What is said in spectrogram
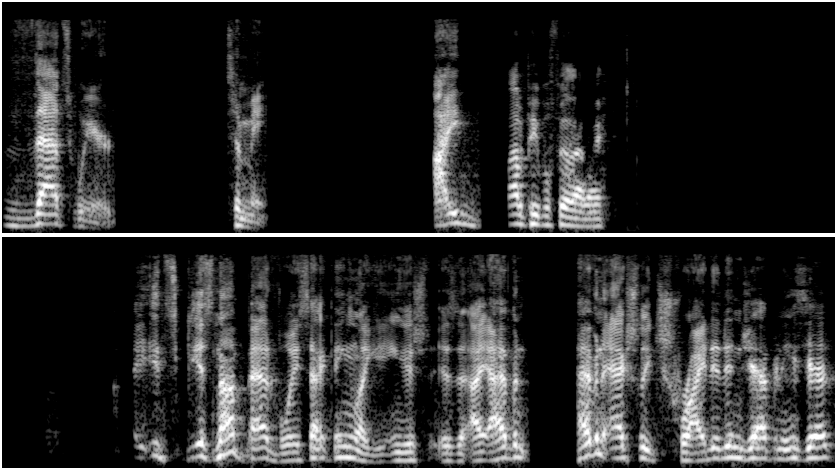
that's weird to me. I A lot of people feel that way. it's it's not bad voice acting like english is i I haven't i haven't actually tried it in japanese yet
